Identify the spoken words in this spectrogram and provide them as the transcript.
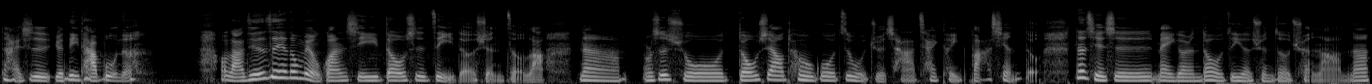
那还是原地踏步呢？好啦，其实这些都没有关系，都是自己的选择啦。那我是说，都是要透过自我觉察才可以发现的。那其实每个人都有自己的选择权啦。那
